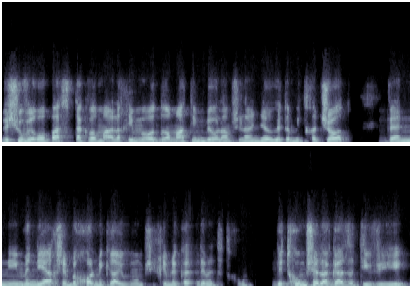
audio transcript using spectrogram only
ושוב, אירופה עשתה כבר מהלכים מאוד דרמטיים בעולם של האנרגיות המתחדשות, ואני מניח שבכל מקרה היו ממשיכים לקדם את התחום. בתחום של הגז הטבעי,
